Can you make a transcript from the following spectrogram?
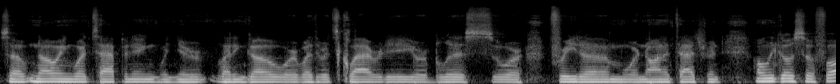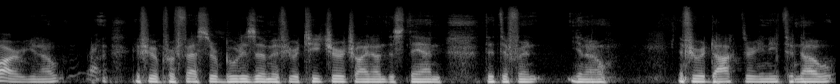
So knowing what's happening when you're letting go, or whether it's clarity or bliss or freedom or non-attachment, only goes so far. You know, Right. if you're a professor of Buddhism, if you're a teacher trying to understand the different, you know, if you're a doctor, you need to know,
